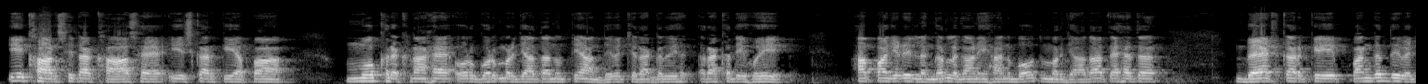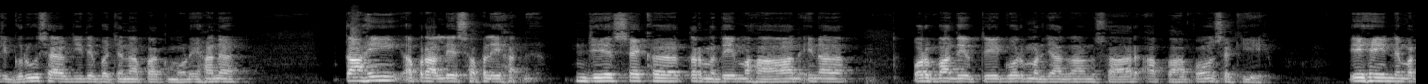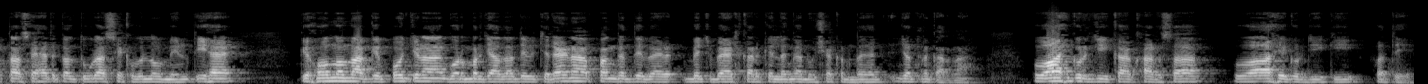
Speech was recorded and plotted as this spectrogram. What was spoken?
ਇਹ ਖਾਲਸੇ ਦਾ ਖਾਸ ਹੈ, ਇਸ ਕਰਕੇ ਆਪਾਂ ਮੁੱਖ ਰੱਖਣਾ ਹੈ ਔਰ ਗੁਰਮਰਜ਼ਾਦਾ ਨੂੰ ਧਿਆਨ ਦੇ ਵਿੱਚ ਰੱਖਦੇ ਰੱਖਦੇ ਹੋਏ ਆਪਾਂ ਜਿਹੜੇ ਲੰਗਰ ਲਗਾਣੇ ਹਨ, ਬਹੁਤ ਮਰਜ਼ਾਦਾ ਤਹਿਤ ਬੈਠ ਕਰਕੇ ਪੰਗਤ ਦੇ ਵਿੱਚ ਗੁਰੂ ਸਾਹਿਬ ਜੀ ਦੇ ਬਚਨ ਆਪਾਂ ਕਮਾਉਣੇ ਹਨ। ਤਾਂ ਹੀ ਅਪਰਾਲੇ ਸਫਲੇ ਹਨ। ਜੇ ਸਿੱਖ ਧਰਮ ਦੇ ਮਹਾਨ ਇਹਨਾਂ ਪੁਰਬਾਂ ਦੇ ਉੱਤੇ ਗੁਰਮਰਜ਼ਾਦਾ ਅਨੁਸਾਰ ਆਪਾਂ ਪਹੁੰਚ ਸਕੀਏ। ਇਹ ਨਿਮਰਤਾ, ਸਹਿਤ, ਕਲਤੂਰਾ ਸਿੱਖ ਵੱਲੋਂ ਬੇਨਤੀ ਹੈ ਕਿ ਹੋਮ ਅੱਗੇ ਪਹੁੰਚਣਾ, ਗੁਰਮਰਜ਼ਾਦਾ ਦੇ ਵਿੱਚ ਰਹਿਣਾ, ਪੰਗਤ ਦੇ ਬੈ- ਵਿੱਚ ਬੈਠ ਕਰਕੇ ਲੰਗਰ ਨੂੰ ਛਕਣ ਦਾ ਯਤਨ ਕਰਨਾ। ਵਾਹਿਗੁਰੂ ਜੀ ਕਾ ਖਾਲਸਾ, ਵਾਹਿਗੁਰੂ ਜੀ ਕੀ ਫਤਿਹ।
